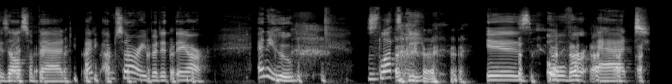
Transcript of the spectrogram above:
is also bad. I, I'm sorry, but it, they are. Anywho, Slutzky is over at,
